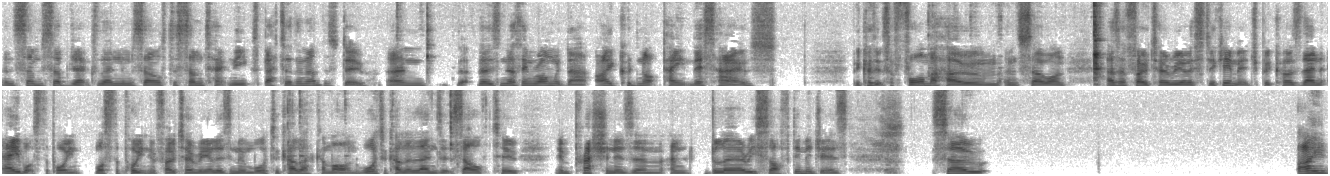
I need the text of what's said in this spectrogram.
And some subjects lend themselves to some techniques better than others do. And th there's nothing wrong with that. I could not paint this house because it's a former home and so on as a photorealistic image because then a what's the point? What's the point in photorealism in watercolor come on watercolor lends itself to impressionism and blurry soft images. So i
